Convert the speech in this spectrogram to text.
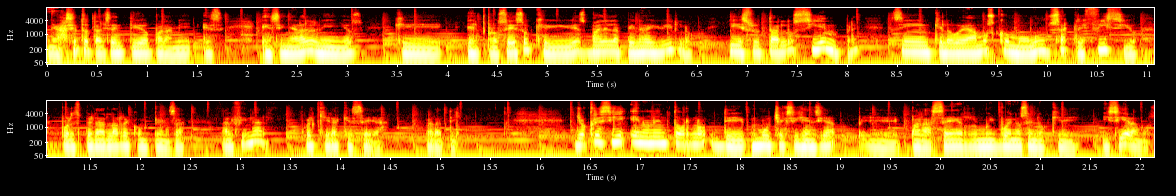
me hace total sentido para mí es enseñar a los niños que el proceso que vives vale la pena vivirlo y disfrutarlo siempre sin que lo veamos como un sacrificio por esperar la recompensa al final, cualquiera que sea para ti. Yo crecí en un entorno de mucha exigencia eh, para ser muy buenos en lo que hiciéramos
